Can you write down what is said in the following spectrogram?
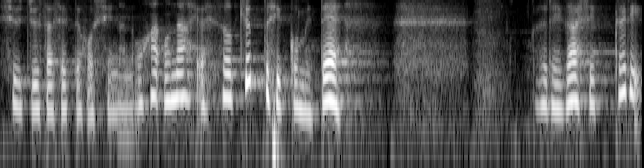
集中させてほしいなの。おなへそをキュッと引っ込めてそれがしっかり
